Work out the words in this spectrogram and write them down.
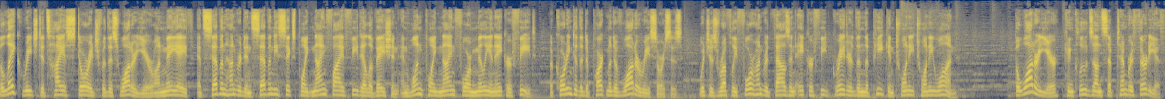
The lake reached its highest storage for this water year on May 8 at 776.95 feet elevation and 1.94 million acre feet, according to the Department of Water Resources, which is roughly 400,000 acre feet greater than the peak in 2021. The water year concludes on September 30th,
